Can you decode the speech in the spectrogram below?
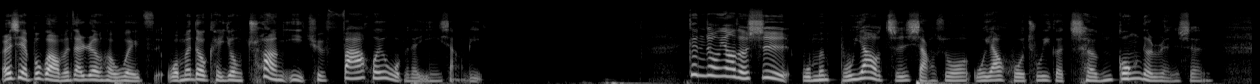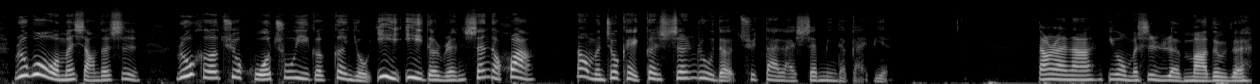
而且不管我们在任何位置，我们都可以用创意去发挥我们的影响力。更重要的是，我们不要只想说我要活出一个成功的人生。如果我们想的是如何去活出一个更有意义的人生的话，那我们就可以更深入的去带来生命的改变。当然啦，因为我们是人嘛，对不对？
